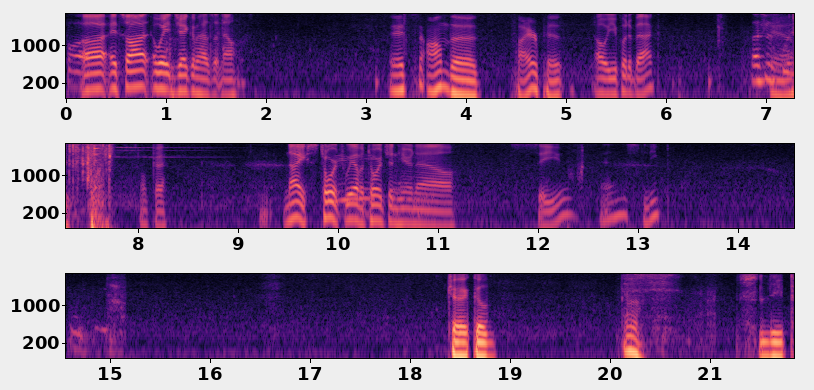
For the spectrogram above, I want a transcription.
fuck. Uh, it's on. Wait, Jaycob has it now. It's on the fire pit. Oh, you put it back? Let's just yeah. wait. Okay. Nice torch. We have a torch in here now. Save and sleep. Jaycob. Oh. Sleep.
